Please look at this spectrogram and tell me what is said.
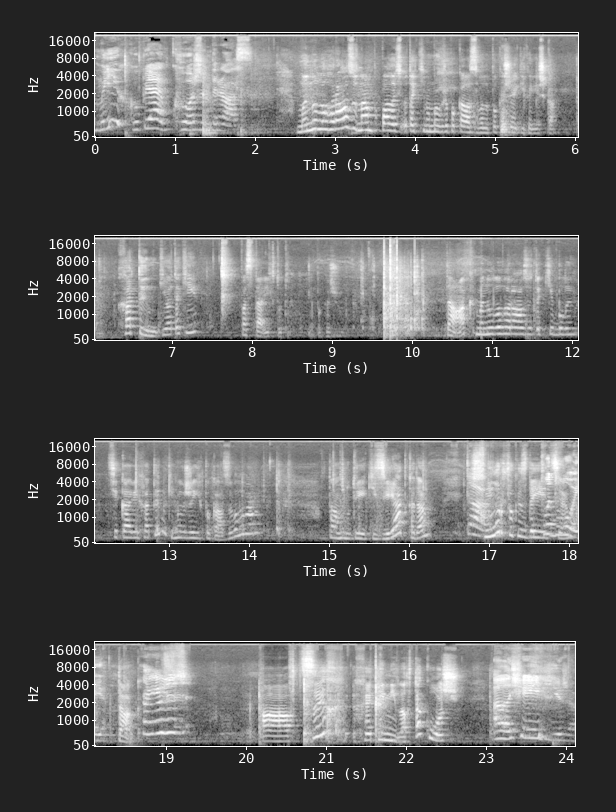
ми їх купуємо кожен раз. Минулого разу нам попались отакі, ми вже показували, покажи, які корішка. Хатинки отакі. Постав їх тут, я покажу. Так, минулого разу такі були цікаві хатинки, ми вже їх показували вам. Там внутрі якісь звірятка, да? Так. Смурфики, здається. По двоє. Так. А в цих хеппі-мілах також. Але ще є їжа.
